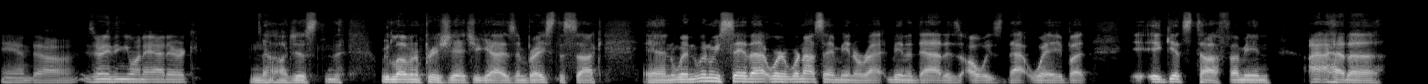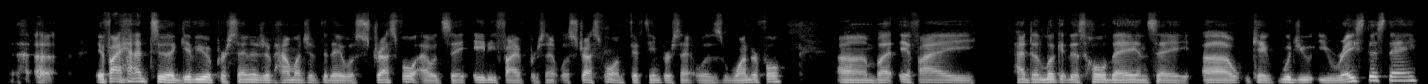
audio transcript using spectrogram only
And uh, is there anything you want to add, Eric? No, just we love and appreciate you guys. Embrace the suck. And when when we say that, we're we're not saying being a rat, being a dad is always that way, but it, it gets tough. I mean, I had a, a if I had to give you a percentage of how much of the day was stressful, I would say 85% was stressful and 15% was wonderful. Um, but if I had to look at this whole day and say, uh, okay, would you erase this day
